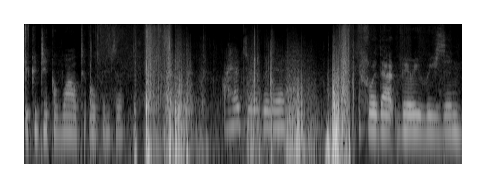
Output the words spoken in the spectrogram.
it could take a while to open so i had to open it for that very reason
